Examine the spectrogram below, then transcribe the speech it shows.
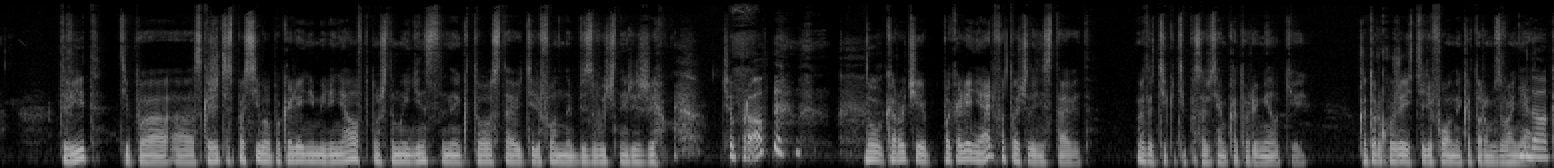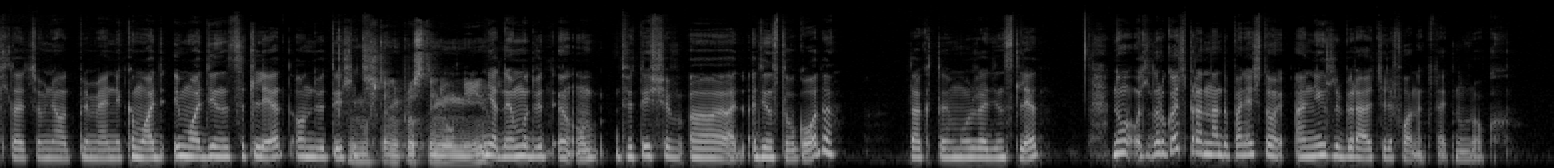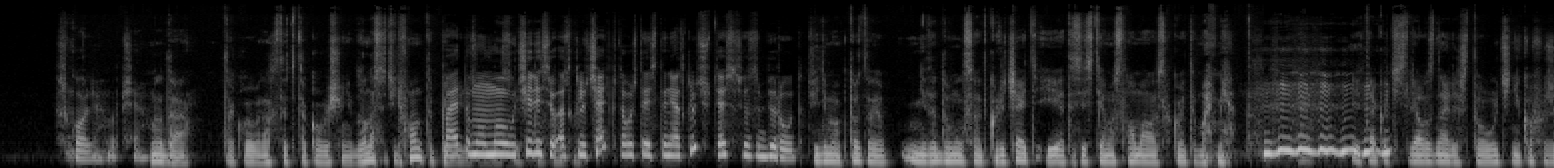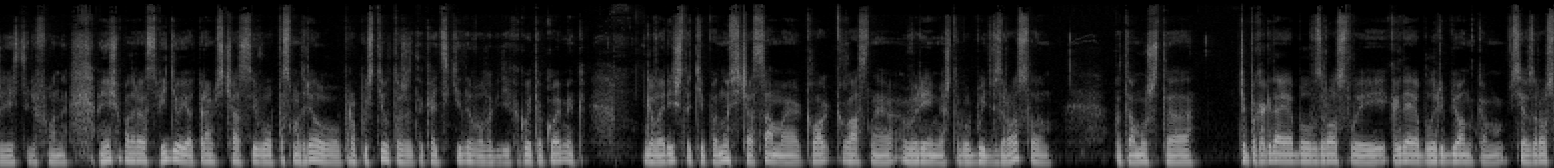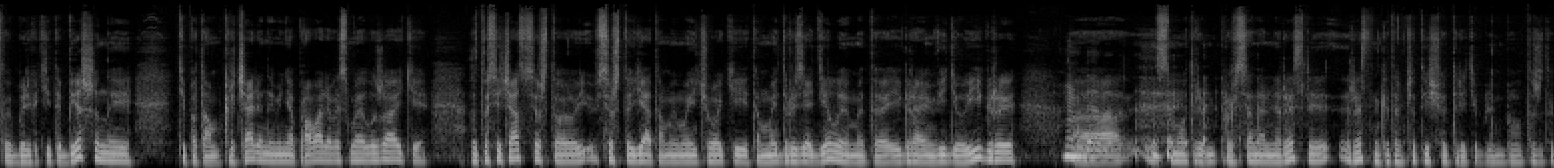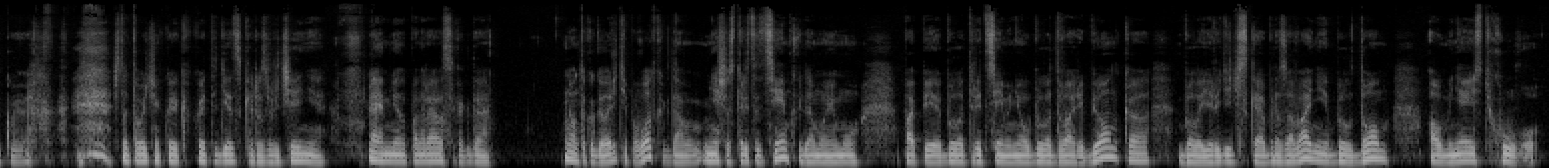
твит, типа, скажите спасибо поколению миллениалов, потому что мы единственные, кто ставит телефон на беззвучный режим. Что, правда? Ну, короче, поколение альфа точно не ставит. Ну, это типа, типа совсем, которые мелкие. У которых уже есть телефоны, которым звонят. Да, кстати, у меня вот племянник, ему, ему 11 лет, он 2000... Ну, что они просто не умеют. Нет, ну ему 2011 года, так-то ему уже 11 лет. Ну, с другой стороны, надо понять, что они забирают телефоны, кстати, на уроках. В школе вообще. Ну да. Такое, у нас, кстати, такого еще не было. У нас и телефон-то Поэтому мы учились отключать, потому что если ты не отключишь, у тебя все заберут. Видимо, кто-то не додумался отключать, и эта система сломалась в какой-то момент. И так учителя узнали, что у учеников уже есть телефоны. А мне еще понравилось видео, я вот прямо сейчас его посмотрел, его пропустил, тоже такая скидывала, где какой-то комик говорит, что типа, ну, сейчас самое кла- классное время, чтобы быть взрослым, потому что Типа, когда я был взрослый, когда я был ребенком, все взрослые были какие-то бешеные, типа там кричали на меня, проваливай с моей лужайки. Зато сейчас все, что, все, что я там и мои чуваки, и там мои друзья делаем, это играем в видеоигры, а, смотрим профессиональный рестлинг, рестлинг, и там что-то еще третье, блин, было тоже такое. Что-то очень какое-то детское развлечение. А, и мне понравился, когда ну, он такой говорит, типа, вот, когда мне сейчас 37, когда моему папе было 37, у него было два ребенка, было юридическое образование, был дом, а у меня есть хулу.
